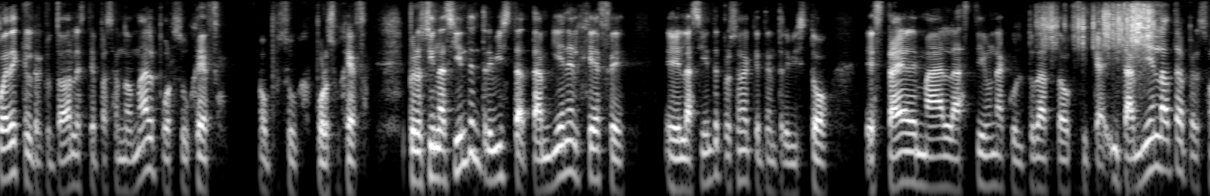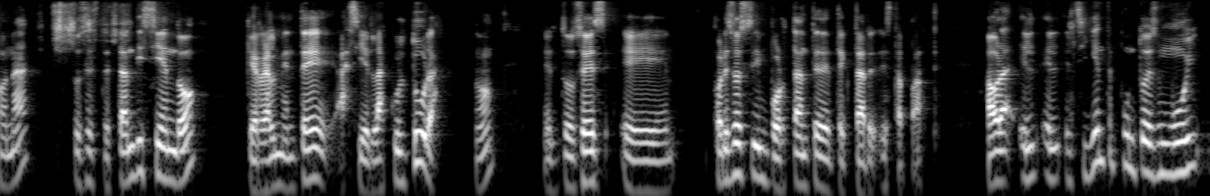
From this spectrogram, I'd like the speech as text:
puede que el reclutador le esté pasando mal por su jefe o por su, jefa, pero si en la siguiente entrevista también el jefe, eh, la siguiente persona que te entrevistó, está de malas, tiene una cultura tóxica y también la otra persona, entonces te están diciendo que realmente así es la cultura, ¿no? Entonces, eh, por eso es importante detectar esta parte. Ahora, el, siguiente punto es muy,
